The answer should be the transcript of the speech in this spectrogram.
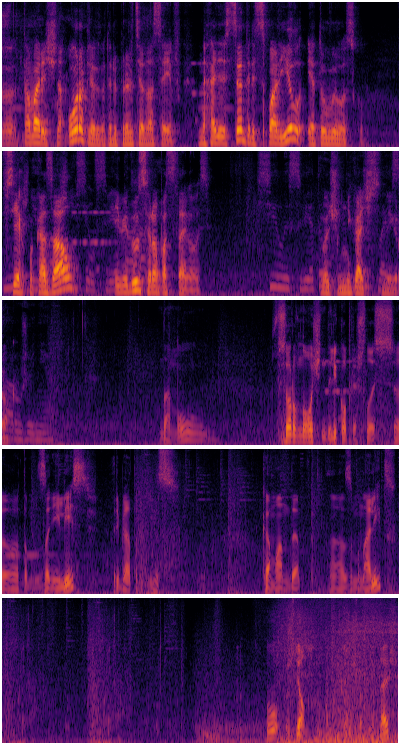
э, товарищ на Оракле, который прилетел на сейф, находясь в центре, спалил эту вылазку. Всех показал, и Медуза все равно подставилась. Очень некачественный игрок. Да, ну, все равно очень далеко пришлось э, там за ней лезть ребятам из команды э, за Монолит. Ну, ждем. Ждем, что будет дальше.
